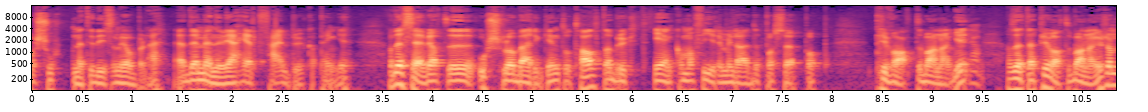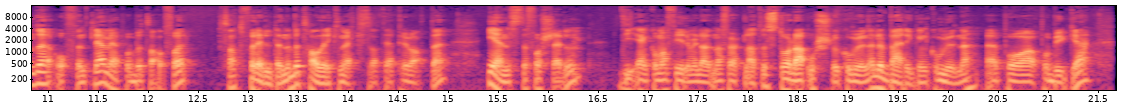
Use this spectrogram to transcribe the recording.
på skjortene til de som jobber der. Eh, det mener vi er helt feil bruk av penger. Og det ser vi at eh, Oslo og Bergen totalt har brukt 1,4 milliarder på å kjøpe opp private barnehager. Ja. Altså dette er private barnehager som det offentlige er med på å betale for. Sant? Foreldrene betaler ikke noe ekstra at de er private. Eneste forskjellen de 1,4 milliardene har ført til, at det står da Oslo kommune eller Bergen kommune eh, på, på bygget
